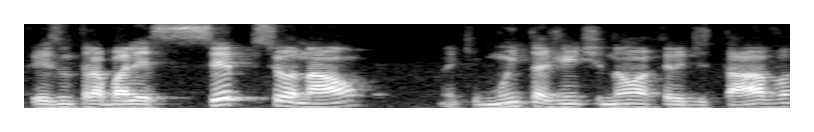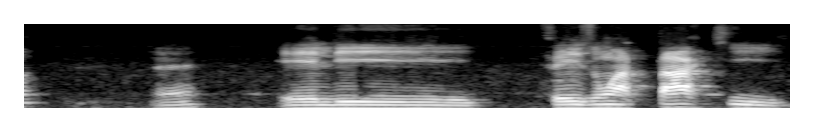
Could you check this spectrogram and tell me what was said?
fez um trabalho excepcional, né, que muita gente não acreditava. Né? Ele fez um ataque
